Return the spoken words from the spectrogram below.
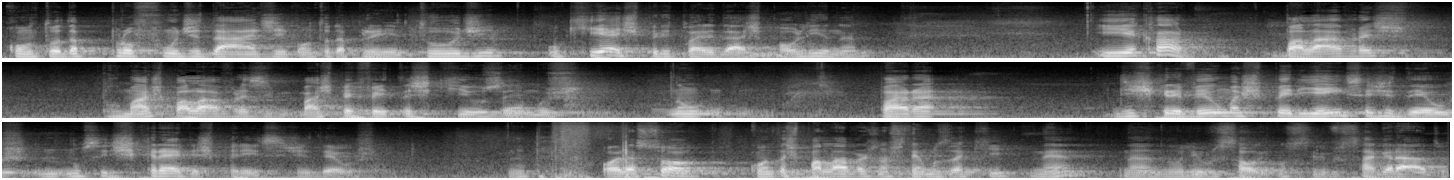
com toda profundidade, com toda plenitude, o que é a espiritualidade paulina. E é claro, palavras, por mais palavras mais perfeitas que usemos, não, para descrever uma experiência de Deus, não se descreve a experiência de Deus. Né? Olha só quantas palavras nós temos aqui né? no, livro, no livro sagrado.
